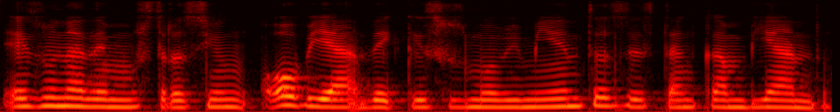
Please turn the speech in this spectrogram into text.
es una demostración obvia de que sus movimientos están cambiando.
